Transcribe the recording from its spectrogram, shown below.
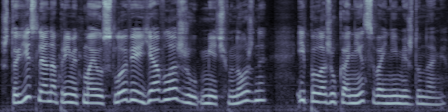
что если она примет мои условия, я вложу меч в ножны и положу конец войне между нами».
